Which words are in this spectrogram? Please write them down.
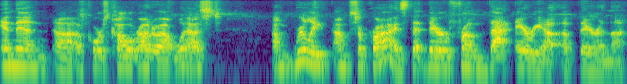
And then, uh, of course, Colorado out west. I'm really, I'm surprised that they're from that area up there in the,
